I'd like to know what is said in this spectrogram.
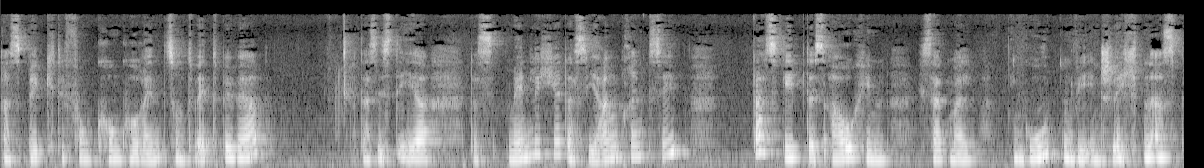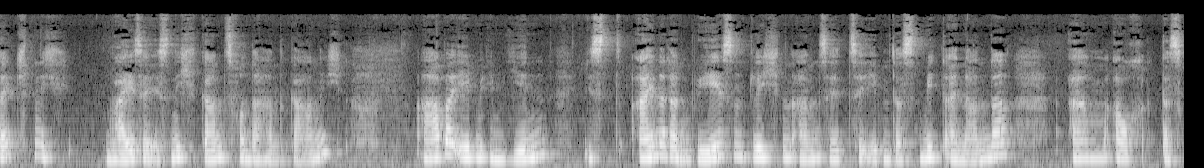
Aspekte von Konkurrenz und Wettbewerb. Das ist eher das männliche, das Yang-Prinzip. Das gibt es auch in, ich sag mal, in guten wie in schlechten Aspekten. Ich weise es nicht ganz von der Hand gar nicht. Aber eben im Yin ist einer der wesentlichen Ansätze eben das Miteinander, ähm, auch das,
